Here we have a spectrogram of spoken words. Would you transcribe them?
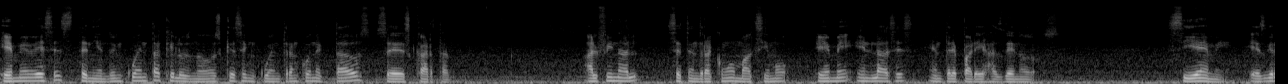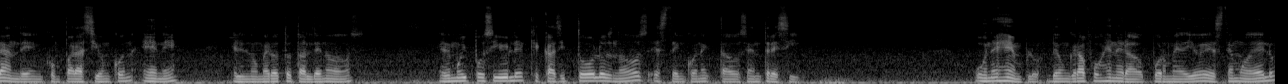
m veces teniendo en cuenta que los nodos que se encuentran conectados se descartan. Al final se tendrá como máximo m enlaces entre parejas de nodos. Si m es grande en comparación con n, el número total de nodos, es muy posible que casi todos los nodos estén conectados entre sí. Un ejemplo de un grafo generado por medio de este modelo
